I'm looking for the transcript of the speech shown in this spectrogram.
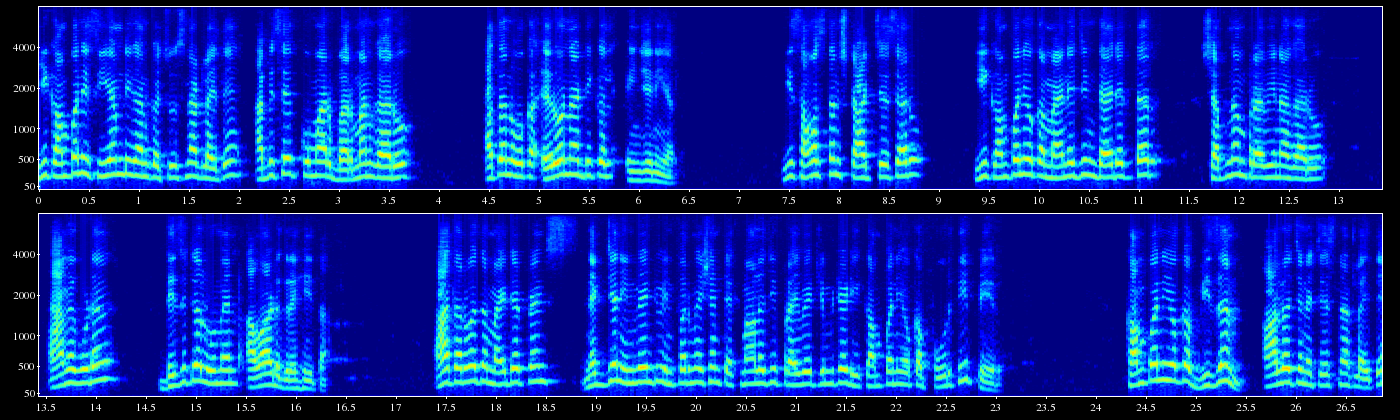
ఈ కంపెనీ సిఎండి కనుక చూసినట్లయితే అభిషేక్ కుమార్ బర్మన్ గారు అతను ఒక ఏరోనాటికల్ ఇంజనీర్ ఈ సంస్థను స్టార్ట్ చేశారు. ఈ కంపెనీ యొక్క మేనేజింగ్ డైరెక్టర్ శబ్నం ప్రవీణ గారు ఆమె కూడా డిజిటల్ ఉమెన్ అవార్డు గ్రహీత. ఆ తర్వాత my dear friends next gen inventive information technology private limited ఈ కంపెనీ యొక్క పూర్తి పేరు. కంపెనీ యొక్క విజన్ ఆలోచన చేసినట్లయితే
